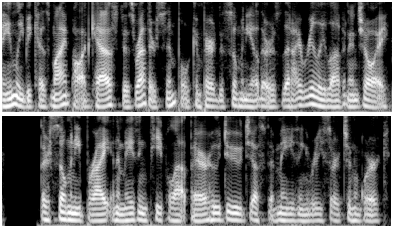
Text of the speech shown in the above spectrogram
mainly because my podcast is rather simple compared to so many others that I really love and enjoy. There's so many bright and amazing people out there who do just amazing research and work.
